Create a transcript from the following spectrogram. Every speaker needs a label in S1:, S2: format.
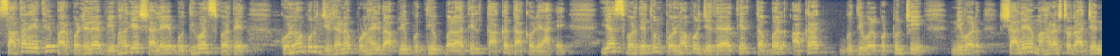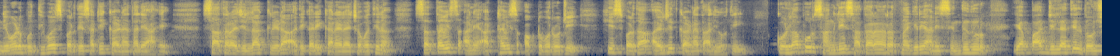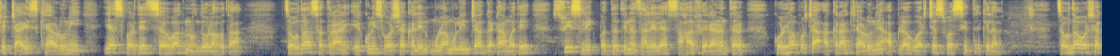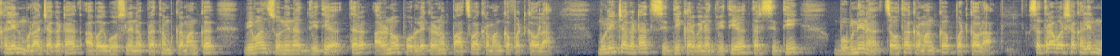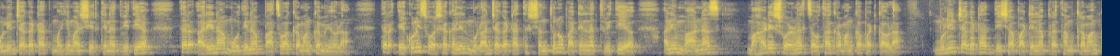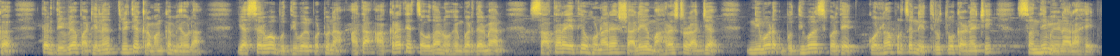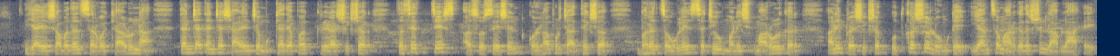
S1: सातारा येथे पार पडलेल्या विभागीय शालेय बुद्धिबळ स्पर्धेत कोल्हापूर जिल्ह्यानं पुन्हा एकदा आपली बुद्धिबळातील ताकद दाखवली आहे. या स्पर्धेतून कोल्हापूर जिल्ह्यातील तब्बल अकरा बुद्धिबळपटूंची निवड शालेय महाराष्ट्र राज्य निवड बुद्धिबळ स्पर्धेसाठी करण्यात आली आहे. सातारा जिल्हा क्रीडा अधिकारी कार्यालयाच्या वतीनं सत्तावीस आणि अठ्ठावीस ऑक्टोबर रोजी ही स्पर्धा आयोजित करण्यात आली होती. कोल्हापूर सांगली सातारा रत्नागिरी आणि सिंधुदुर्ग या पाच जिल्ह्यातील दोनशे चाळीस खेळाडूंनी या स्पर्धेत सहभाग नोंदवला होता. चौदा सतरा आणि एकोणीस वर्षाखालील मुलामुलींच्या गटामध्ये स्विस लीग पद्धतीनं झालेल्या सहा फेऱ्यानंतर कोल्हापूरच्या अकरा खेळाडूंनी आपलं वर्चस्व सिद्ध केलं. चौदा वर्षाखालील मुलांच्या गटात अभय भोसलेनं प्रथम क्रमांक विवान सोनीनं द्वितीय तर अर्णव पोर्लेकरनं पाचवा क्रमांक पटकावला. मुलींच्या गटात सिद्धी कर्वेनं द्वितीय तर सिद्धी बुबनेनं चौथा क्रमांक पटकावला. सतरा वर्षाखालील मुलींच्या गटात महिमा शिर्केनं द्वितीय तर अरिना मोदीनं पाचवा क्रमांक मिळवला. तर एकोणीस वर्षाखालील मुलांच्या गटात शंतनू पाटीलनं तृतीय आणि मानस महाडेश्वरनं चौथा क्रमांक पटकावला. मुलींच्या गटात दिशा पाटीलनं प्रथम क्रमांक तर दिव्या पाटीलनं तृतीय क्रमांक मिळवला. या सर्व बुद्धिबळपटूंना आता अकरा ते चौदा नोव्हेंबर दरम्यान सातारा येथे होणाऱ्या शालेय महाराष्ट्र राज्य निवड बुद्धिबळ स्पर्धेत कोल्हापूरचं नेतृत्व करण्याची संधी मिळणार आहे. या यशाबद्दल सर्व खेळाडूंना त्यांच्या त्यांच्या शाळेंचे मुख्याध्यापक क्रीडा शिक्षक तसेच चेस असोसिएशन कोल्हापूरचे अध्यक्ष भरत चौगले सचिव मनीष मारुळकर आणि प्रशिक्षक उत्कर्ष लोमटे यांचं मार्गदर्शन लाभलं आहे.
